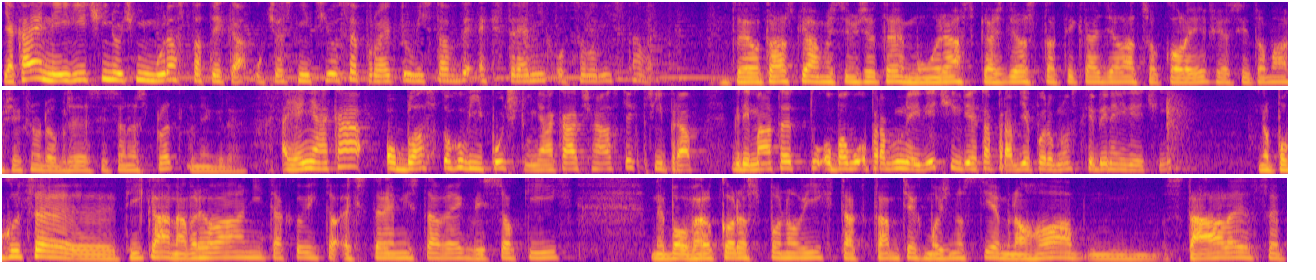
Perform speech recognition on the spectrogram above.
Jaká je největší noční mura statika účastnícího se projektu výstavby extrémních ocelových staveb? To je otázka, já myslím, že to je můra z každého statika dělá cokoliv, jestli to má všechno dobře, jestli se nespletl někde. A je nějaká oblast toho výpočtu, nějaká část těch příprav, kdy máte tu obavu opravdu největší, kdy je ta pravděpodobnost chyby největší? No pokud se e, týká navrhování takovýchto extrémních stavek, vysokých nebo velkorozponových, tak tam těch možností je mnoho a mm, stále se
